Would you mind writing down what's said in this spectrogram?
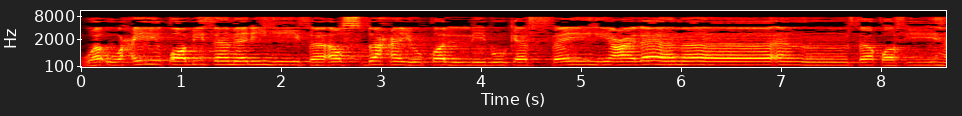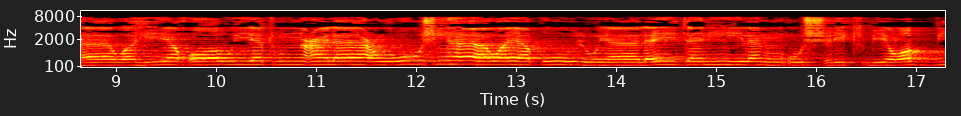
وأحيط بثمره فأصبح يقلب كفيه على ما أنفق فيها وهي خاوية على عروشها ويقول يا ليتني لم أشرك بربي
